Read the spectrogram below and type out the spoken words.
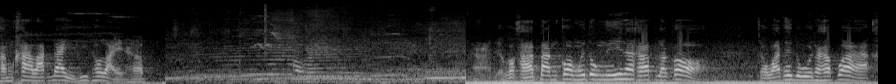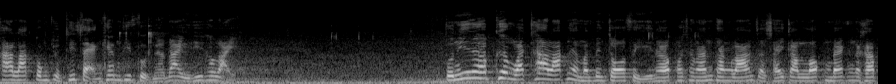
ทำค่ารักได้อยู่ที่เท่าไหร่นะครับเดี๋ยวพ่อค้าตั้งกล้องไว้ตรงนี้นะครับ แล้วก็จะวัดให้ดูนะครับ ว่าค่ารักตรงจุดที่แสงเข้มที่สุดเนี่ยได้อยู่ที่เท่าไหร่ ตัวนี้นะครับเครื่องวัดค่ารักเนี่ยมันเป็นจอสีนะครับ เพราะฉะนั้นทางร้านจะใช้การล็อกแม็กนะครับ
